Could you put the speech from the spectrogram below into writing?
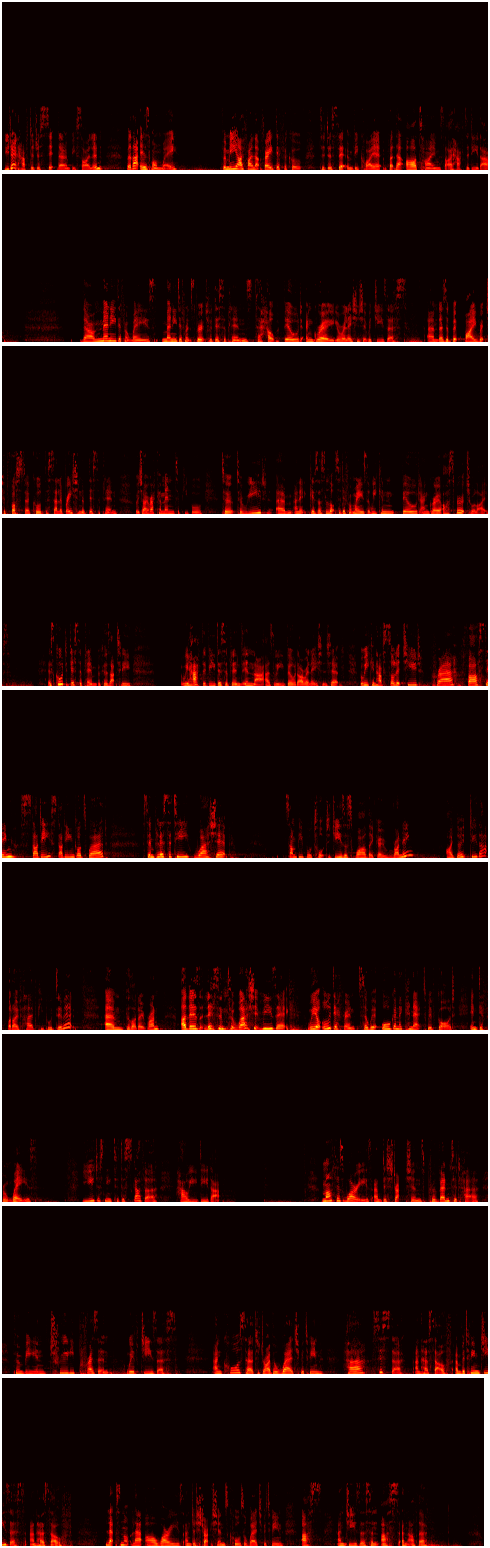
You don't have to just sit there and be silent. But that is one way. For me, I find that very difficult to just sit and be quiet, but there are times that I have to do that. There are many different ways, many different spiritual disciplines to help build and grow your relationship with Jesus. Um, there's a book by Richard Foster called The Celebration of Discipline, which I recommend to people to, to read, um, and it gives us lots of different ways that we can build and grow our spiritual lives. It's called a discipline because actually we have to be disciplined in that as we build our relationship. But we can have solitude, prayer, fasting, study, studying God's word, simplicity, worship. Some people talk to Jesus while they go running. I don't do that, but I've heard people do it because um, I don't run. Others listen to worship music. We are all different, so we're all going to connect with God in different ways. You just need to discover how you do that. Martha's worries and distractions prevented her from being truly present with Jesus and caused her to drive a wedge between her sister and herself and between Jesus and herself. Let's not let our worries and distractions cause a wedge between us and Jesus and us and other.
